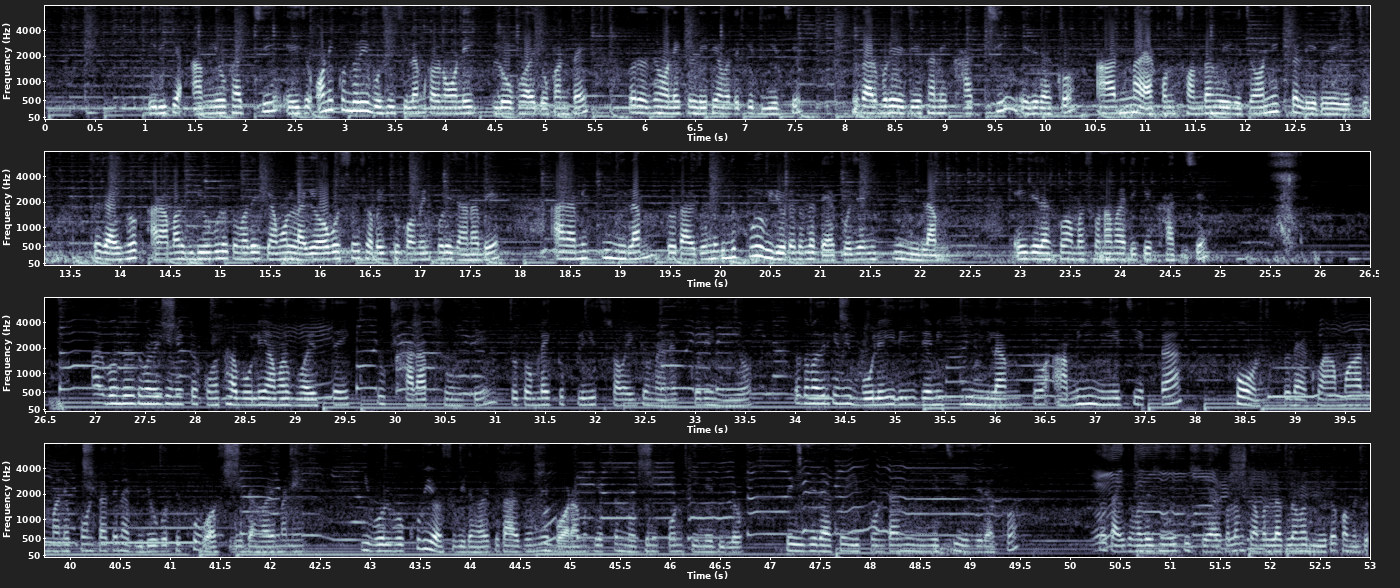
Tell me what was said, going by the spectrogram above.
এদিকে আমিও খাচ্ছি। এই যে অনেকক্ষণ ধরেই বসেছিলাম, কারণ অনেক লোক হয় দোকানটায়। তো তার জন্য অনেকটা লেটে আমাদেরকে দিয়েছে। তো তারপরে এই যে এখানে খাচ্ছি, এই যে দেখো, আর না এখন সন্ধ্যা হয়ে গেছে, অনেকটা লেট হয়ে গেছে। তো যাই হোক, আর আমার ভিডিওগুলো তোমাদের কেমন লাগে অবশ্যই সবাই একটু কমেন্ট করে জানাবে। আর আমি কি নিলাম? তো তার জন্য কিন্তু পুরো ভিডিওটা তোমরা দেখো যে আমি কী নিলাম। এই যে দেখো, আমার সোনামা এদিকে খাচ্ছে। আর বন্ধুরা, তোমাদেরকে আমি একটা কথা বলি, আমার ভয়েসটা একটু খারাপ শুনতে। তো তোমরা একটু প্লিজ সবাই একটু ম্যানেজ করে নিও। তো তোমাদেরকে আমি বলেই দিই যে আমি কী নিলাম। তো আমি নিয়েছি একটা ফোন তো দেখো, আমার মানে ফোনটাতে না ভিডিও করতে খুব অসুবিধা হয়। মানে কি বলব, খুবই অসুবিধা হয়। তো তার জন্য বড় আমাকে একটা নতুন ফোন কিনে দিল। তো এই যে দেখো, এই ফোনটা আমি নিয়েছি, এই যে দেখো। তো তাই তোমাদের সঙ্গে একটু শেয়ার করলাম। কেমন লাগল আমার ভিডিওটা কমেন্ট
